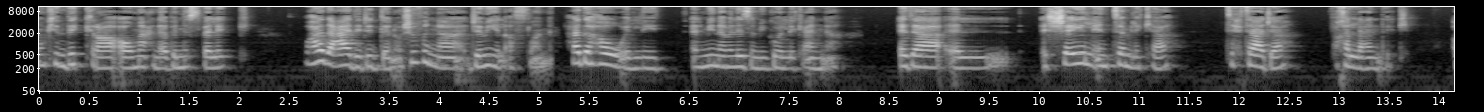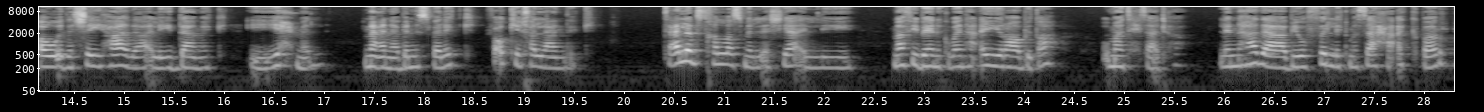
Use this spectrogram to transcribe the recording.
ممكن ذكرى أو معنى بالنسبة لك. وهذا عادي جدا وأشوف إنه جميل أصلا. هذا هو اللي المينيماليزم يقول لك عنه. إذا الشيء اللي أنت تملكه تحتاجه فخله عندك. أو إذا الشيء هذا اللي قدامك يحمل معنى بالنسبة لك فأوكي خله عندك. تعلم تتخلص من الأشياء اللي ما في بينك وبينها أي رابطة وما تحتاجها. لأن هذا بيوفر لك مساحة أكبر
